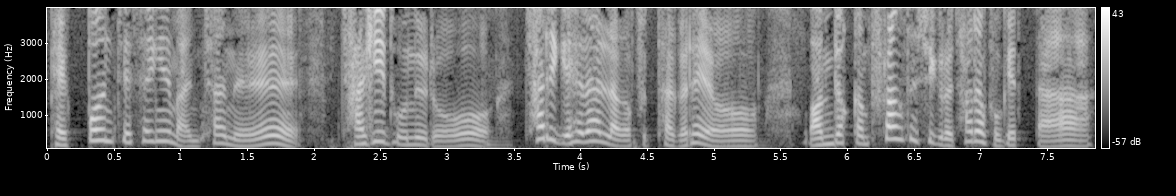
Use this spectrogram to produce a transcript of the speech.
100번째 생일 만찬을 자기 돈으로 차리게 해달라고 부탁을 해요. 완벽한 프랑스식으로 차려보겠다.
